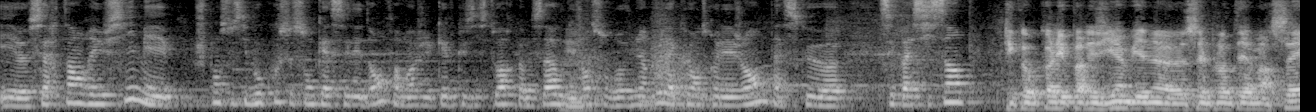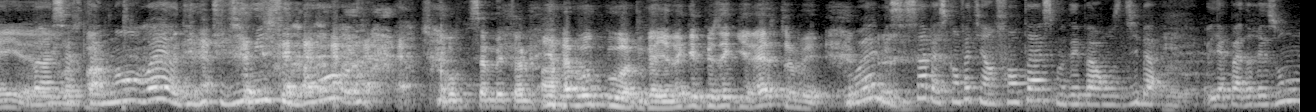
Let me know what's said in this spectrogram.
Et euh, certains ont réussi, mais je pense aussi beaucoup se sont cassés les dents. Enfin, moi j'ai quelques histoires comme ça où les gens sont revenus un peu la queue entre les jambes parce que euh, c'est pas si simple. C'est comme quand les Parisiens viennent euh, s'implanter à Marseille. Bah, certainement, ouais, au début tu dis oui, c'est beau. ça m'étonne pas. Il y en a beaucoup en tout cas, il y en a quelques-uns qui restent, mais. Ouais, mais c'est ça, parce qu'en fait il y a un fantasme au départ. On se dit, bah, il n'y a pas de raison,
